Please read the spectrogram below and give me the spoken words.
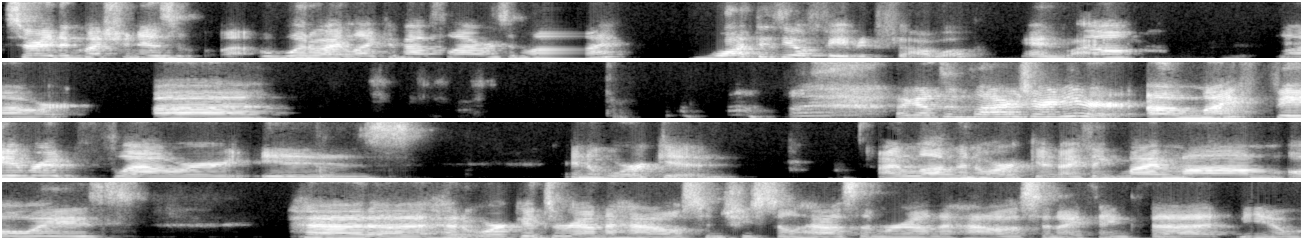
Sorry, the question is, uh, what do I like about flowers and why? What is your favorite flower and why? Oh, flower. Uh, I got some flowers right here. Um, my favorite flower is an orchid. I love an orchid. I think my mom always had uh, had orchids around the house and she still has them around the house and i think that you know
